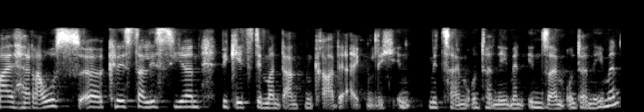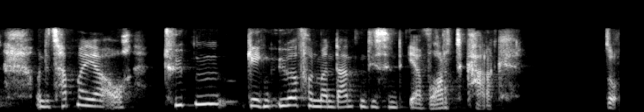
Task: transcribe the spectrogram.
mal herauskristallisieren, wie geht's dem Mandanten gerade eigentlich in, mit seinem Unternehmen, in seinem Unternehmen. Und jetzt hat man ja auch Typen gegenüber von Mandanten, die sind eher wortkarg. So,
